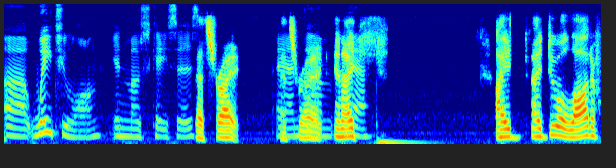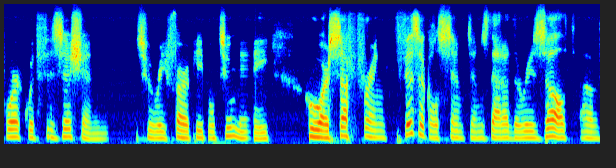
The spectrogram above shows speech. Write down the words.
uh, way too long in most cases That's right. That's And, right. um, and yeah. I, I I do a lot of work with physicians who refer people to me who are suffering physical symptoms that are the result of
